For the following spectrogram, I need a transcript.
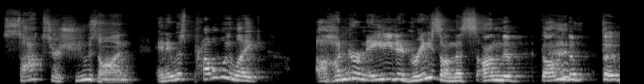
socks or shoes on, and it was probably like 180 degrees on this on the on the, the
